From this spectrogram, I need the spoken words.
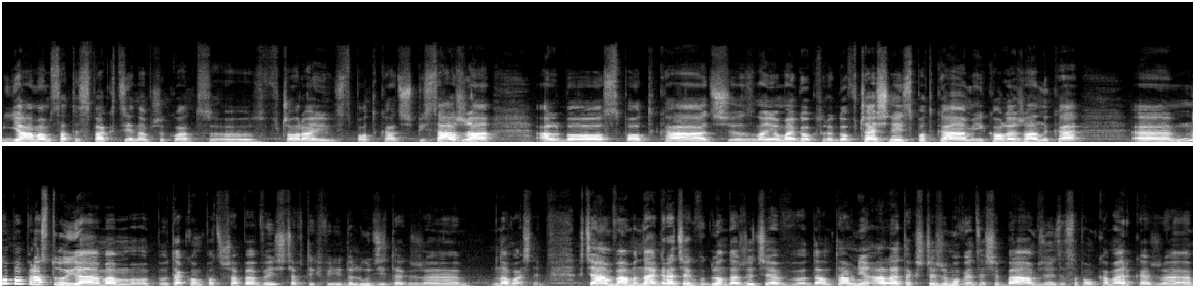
Ja mam satysfakcję na przykład e, wczoraj spotkać pisarza albo spotkać znajomego, którego wcześniej spotkałam i koleżankę. No po prostu ja mam taką potrzebę wyjścia w tej chwili do ludzi, także no właśnie. Chciałam Wam nagrać jak wygląda życie w downtownie, ale tak szczerze mówiąc ja się bałam wziąć ze sobą kamerkę, że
